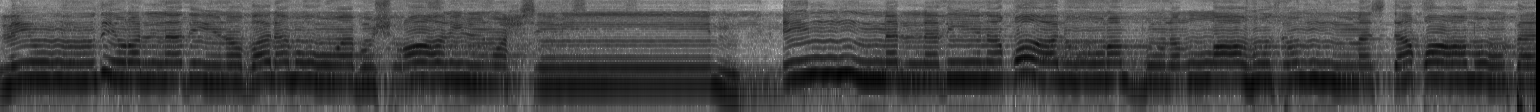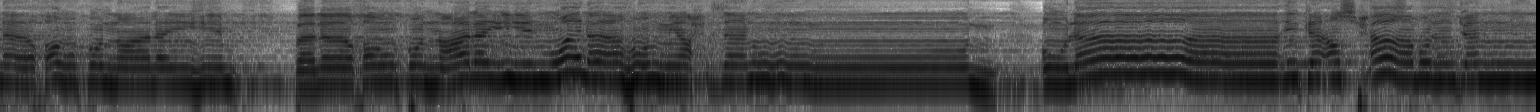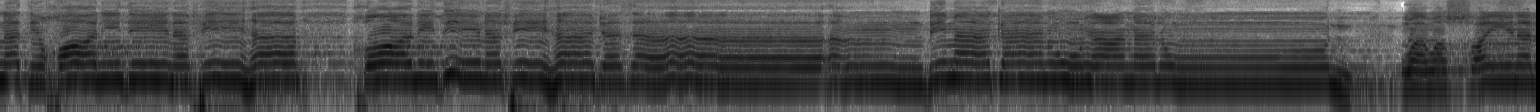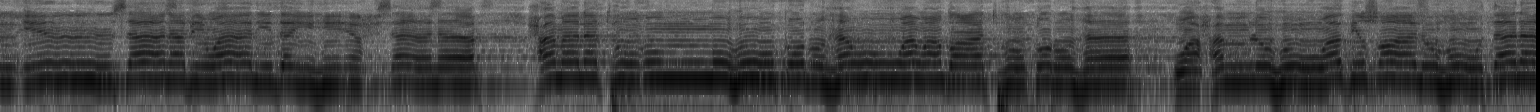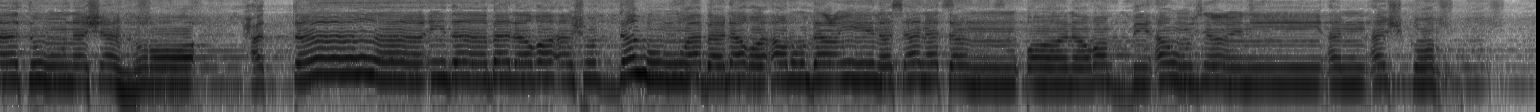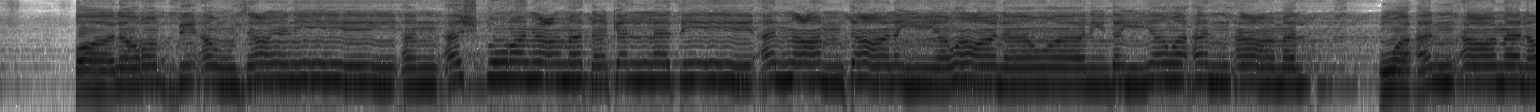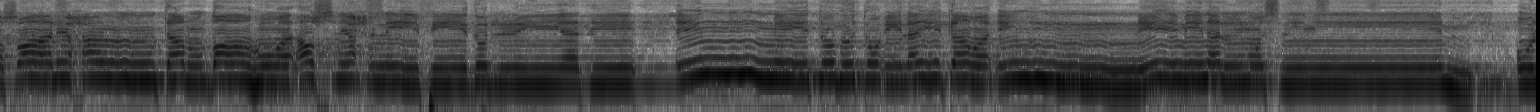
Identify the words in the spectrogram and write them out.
لينذر الذين ظلموا وبشرى للمحسنين. إن الذين قالوا ربنا الله ثم استقاموا فلا خوف عليهم فلا خوف عليهم ولا هم يحزنون. أولئك أصحاب الجنة خالدين فيها خالدين فيها جزاء بما كانوا يعملون. ووصينا الإنسان بوالديه إحسانا حملته أمه كرها ووضعته كرها. وحمله وفصاله ثلاثون شهرا حتى إذا بلغ أشده وبلغ أربعين سنة قال رب أوزعني أن أشكر قال رب أوزعني أن أشكر نعمتك التي أنعمت علي وعلى والدي وأن أعمل وأن أعمل صالحا ترضاه وأصلح لي في ذريتي. إني تبت إليك وإني من المسلمين.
